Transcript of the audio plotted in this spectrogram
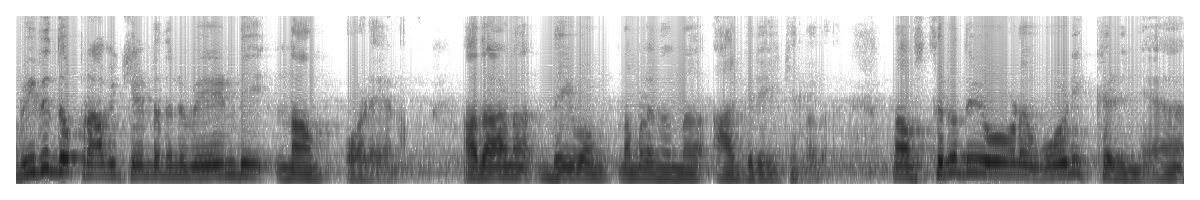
ബിരുദ പ്രാപിക്കേണ്ടതിന് വേണ്ടി നാം ഓടയണം അതാണ് ദൈവം നമ്മളിൽ നിന്ന് ആഗ്രഹിക്കുന്നത്. നാം സ്ഥിരതയോടെ ഓടിക്കഴിഞ്ഞ്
